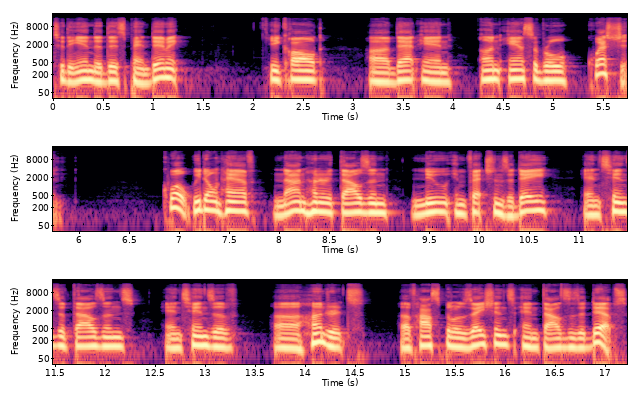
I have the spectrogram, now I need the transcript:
to the end of this pandemic? He called uh, that an unanswerable question. Quote, we don't have 900,000 new infections a day and tens of thousands and tens of uh, hundreds of hospitalizations and thousands of deaths.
